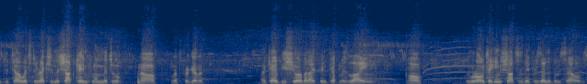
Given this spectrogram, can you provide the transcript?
Did you tell which direction the shot came from, Mitchell? No, let's forget it. I can't be sure, but I think Kepler's lying. Oh? We were all taking shots as they presented themselves.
